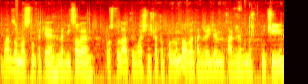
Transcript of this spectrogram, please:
bardzo mocno takie lewicowe postulaty, właśnie światopoglądowe, także idziemy także w płci.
